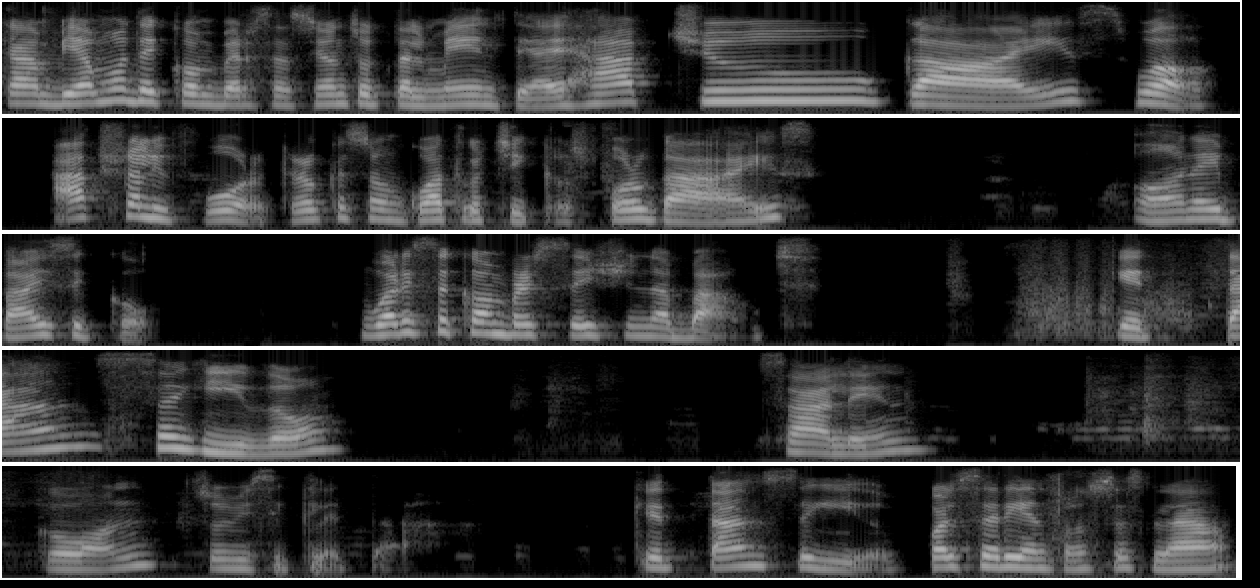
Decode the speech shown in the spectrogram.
Cambiamos de conversación totalmente. I have two guys. Well, actually four. Creo que son cuatro chicos. Four guys on a bicycle. What is the conversation about? ¿Qué tan seguido salen con su bicicleta? ¿Qué tan seguido? ¿Cuál sería entonces la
